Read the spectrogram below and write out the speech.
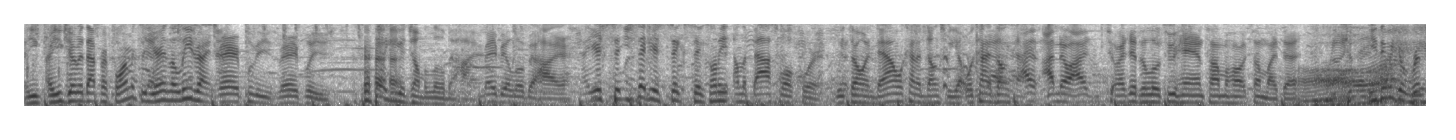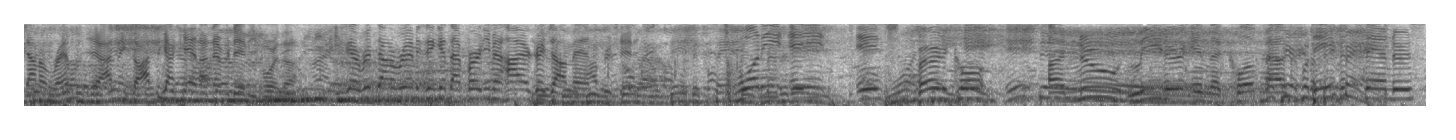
Are you are you good with that performance? You're in the lead right now. Very pleased. Very pleased. I feel like you could jump a little bit higher. Maybe a little bit higher. Now, You're you said you're six six. Let me on the basketball court. We throwing down. What kind of dunks we got? What kind of dunk? I, I know. I I get a little two hand tomahawk, something like that. Oh. You think we could rip down a rim? Yeah, I think so. I think I can. I never did before though. He's gonna rip down a rim. He's gonna get that bird even higher. Great job, man. David Sanders. 28 inch vertical, a new leader in the clubhouse. Let's hear it for the big David. Sanders,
